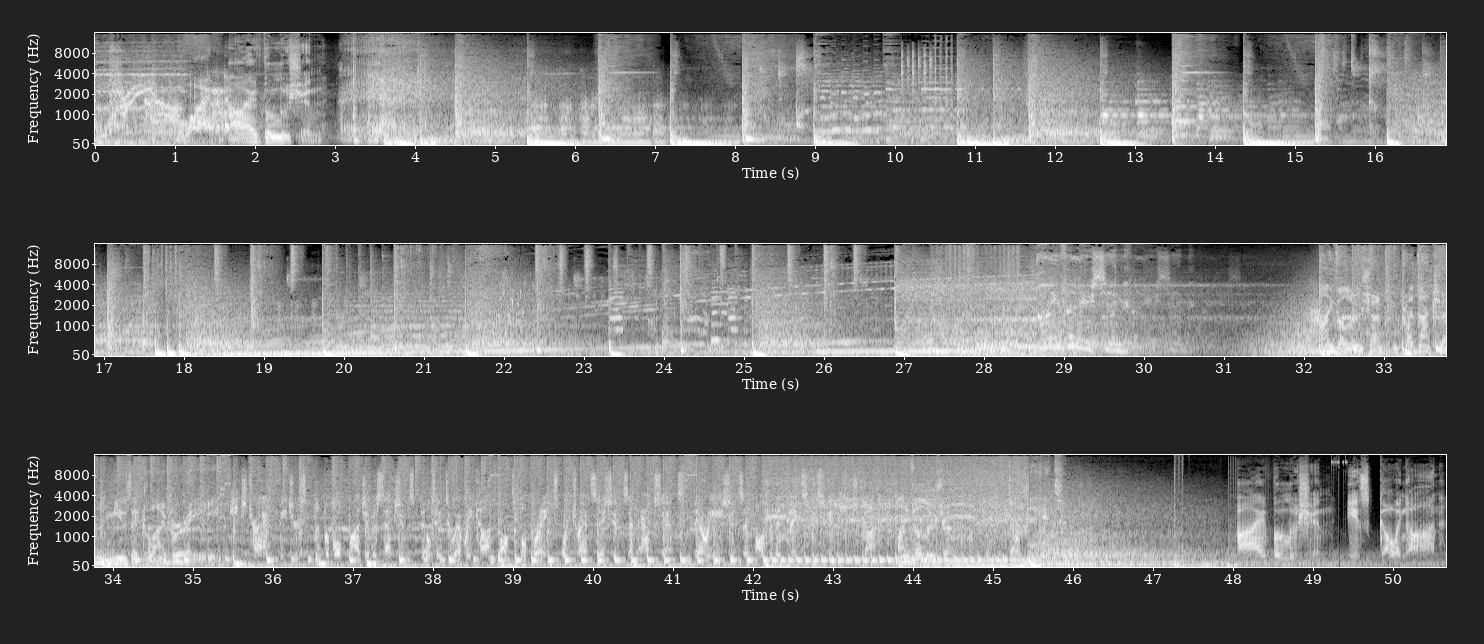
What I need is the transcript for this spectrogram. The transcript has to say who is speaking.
Speaker 1: Three, one. Evolution.
Speaker 2: i-Volution Production Music Library.
Speaker 1: Each track features loopable modular sections built into every cut, multiple breaks for transitions and accents, variations and alternate mixes in each cut.
Speaker 2: Evolution.net.
Speaker 1: Evolution is going on.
